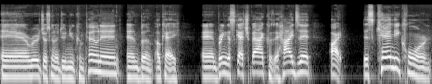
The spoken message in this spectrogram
and we're just gonna do new component and boom. Okay, and bring the sketch back because it hides it. All right, this candy corn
